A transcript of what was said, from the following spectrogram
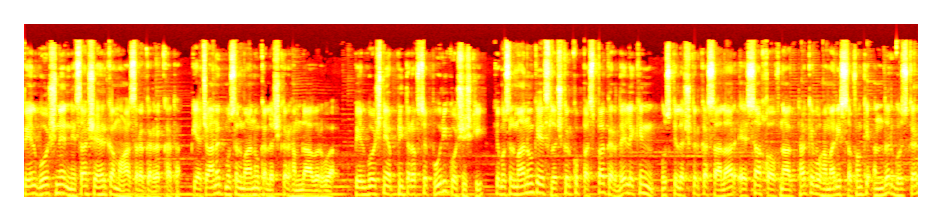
पेलगोश ने निसा शहर का मुहासरा कर रखा था कि अचानक मुसलमानों का लश्कर हमलावर हुआ। पेलगोश ने अपनी तरफ़ से पूरी कोशिश की कि मुसलमानों के इस लश्कर को पसपा कर दे, लेकिन उसके लश्कर का सालार ऐसा खौफनाक था कि वो हमारी सफों के अंदर घुसकर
